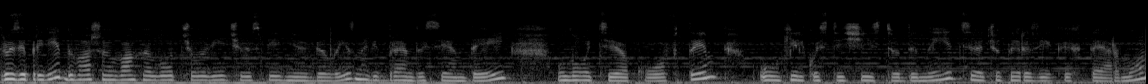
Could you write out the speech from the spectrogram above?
Друзі, привіт! До вашої уваги лот чоловічої спідньої білизни від бренду C&A. У лоті кофти у кількості 6 одиниць, 4 з яких термо.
